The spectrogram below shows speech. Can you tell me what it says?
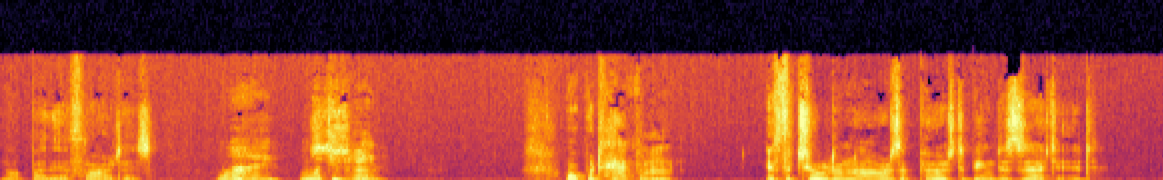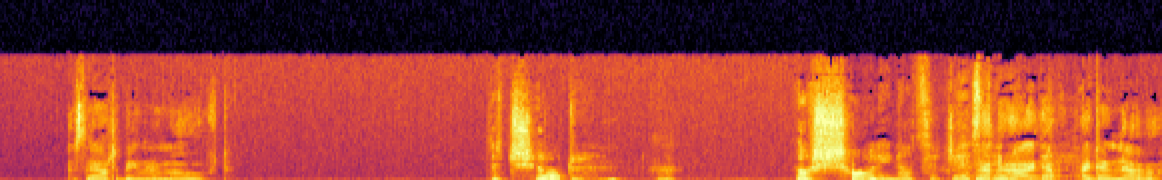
not by the authorities. Why? What do you Sir? mean? What would happen if the children are as opposed to being deserted as they are to being removed? The children? You're surely not suggesting no, that I. I, don't know.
